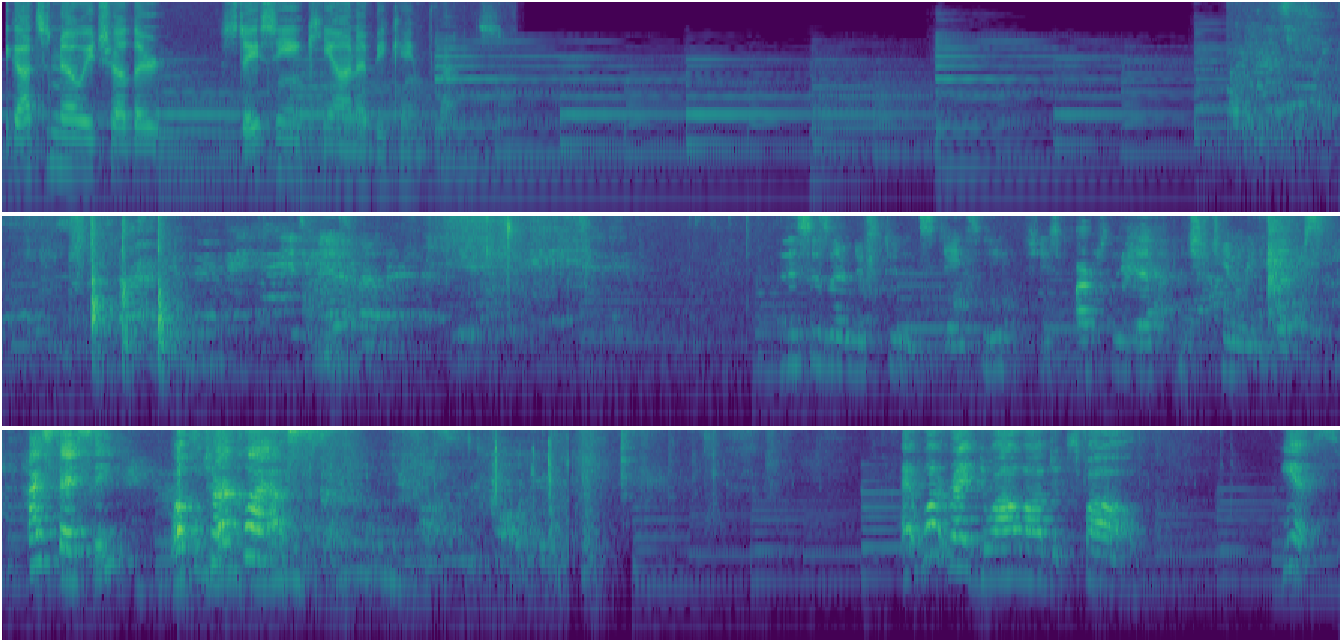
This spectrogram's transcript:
They got to know each other. Stacy and Kiana became friends. This is our new student, Stacy. She's partially deaf and she can read lips. Hi, Stacy. Welcome to our class. At what rate do all objects fall? Yes.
